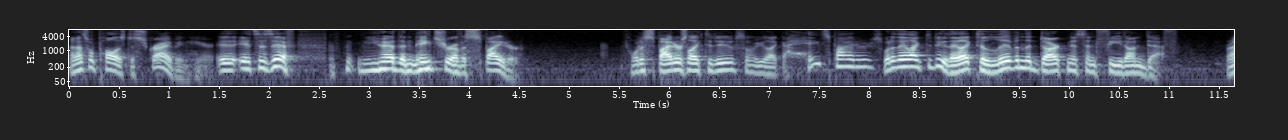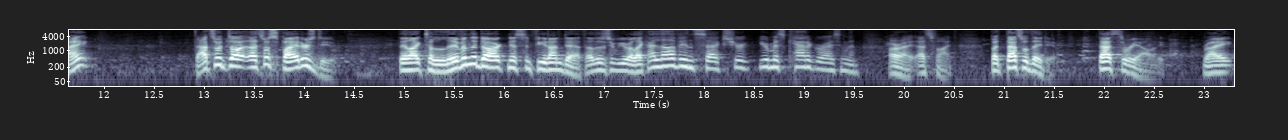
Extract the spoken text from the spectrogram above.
And that's what Paul is describing here. It's as if you had the nature of a spider. What do spiders like to do? Some of you are like, I hate spiders. What do they like to do? They like to live in the darkness and feed on death, right? That's what, that's what spiders do. They like to live in the darkness and feed on death. Others of you are like, I love insects. You're, you're miscategorizing them. All right, that's fine. But that's what they do. That's the reality, right?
